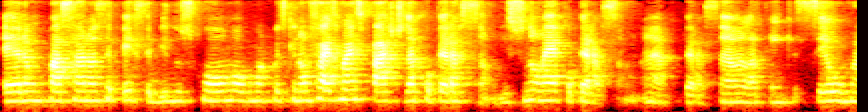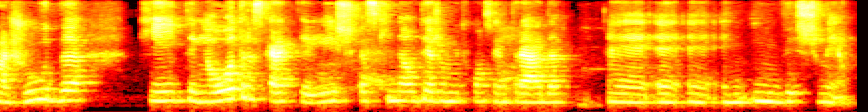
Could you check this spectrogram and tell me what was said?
eram passaram a ser percebidos como alguma coisa que não faz mais parte da cooperação. Isso não é cooperação. Né? A cooperação ela tem que ser uma ajuda que tenha outras características que não esteja muito concentrada é, é, é em investimento.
